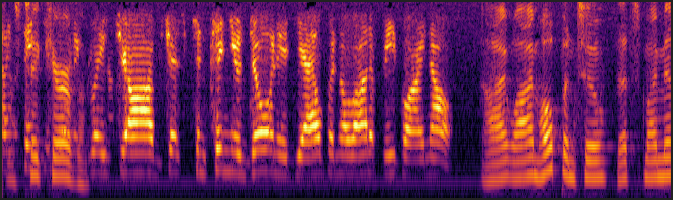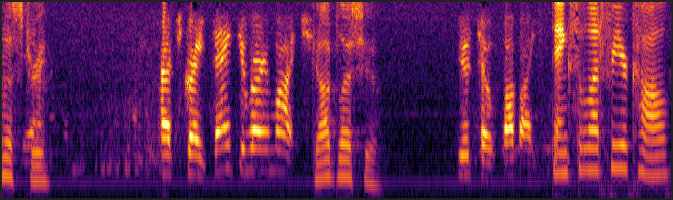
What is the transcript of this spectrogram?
I just take care of them. great job. Just continue doing it. You're helping a lot of people. I know. I well, I'm hoping to. That's my ministry. That's great. Thank you very much. God bless you. You too. Bye bye. Thanks a lot for your call.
